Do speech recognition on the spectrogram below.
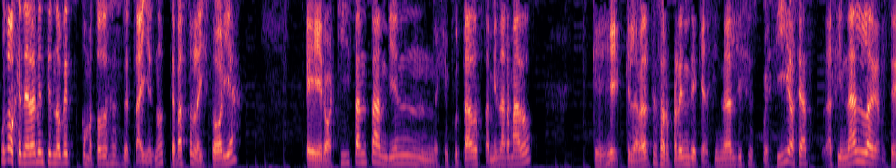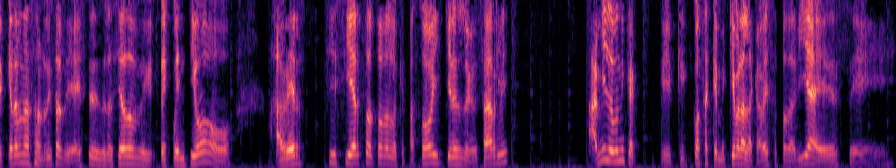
uno generalmente no ve como todos esos detalles, ¿no? Te vas con la historia pero aquí están tan bien ejecutados, también armados, que, que, la verdad te sorprende que al final dices, pues sí, o sea, al final te queda una sonrisa de este desgraciado me, me cuentió o a ver si es cierto todo lo que pasó y quieres regresarle. A mí la única que, cosa que me quiebra la cabeza todavía es eh,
